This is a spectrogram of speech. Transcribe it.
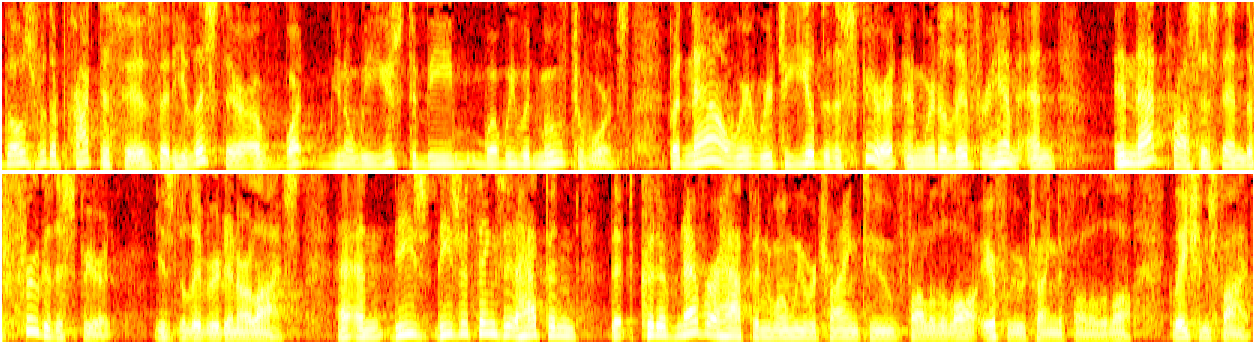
those were the practices that he lists there of what you know we used to be what we would move towards. But now we're, we're to yield to the spirit and we're to live for him. And in that process then the fruit of the spirit is delivered in our lives. And these, these are things that happened that could have never happened when we were trying to follow the law if we were trying to follow the law. Galatians 5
